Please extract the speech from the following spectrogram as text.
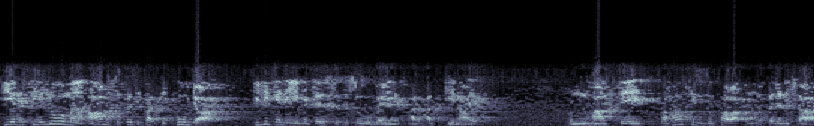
තියෙන සියලුම ආමස ප්‍රතිපatti පූජා පිළිගැනීමට සුදුසු බැවින් අරහත් කියන අය. උන්වහන්සේ ප්‍රහාසින්දු පවක් නොකළ නිසා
